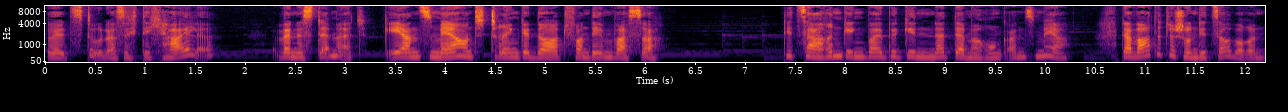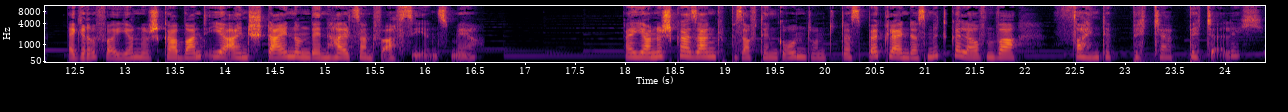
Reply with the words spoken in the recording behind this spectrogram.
Willst du, dass ich dich heile? Wenn es dämmert, geh ans Meer und trinke dort von dem Wasser. Die Zarin ging bei Beginn der Dämmerung ans Meer. Da wartete schon die Zauberin, ergriff Aljonuschka, band ihr einen Stein um den Hals und warf sie ins Meer. Aljonuschka sank bis auf den Grund und das Böcklein, das mitgelaufen war, weinte bitter, bitterlich.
